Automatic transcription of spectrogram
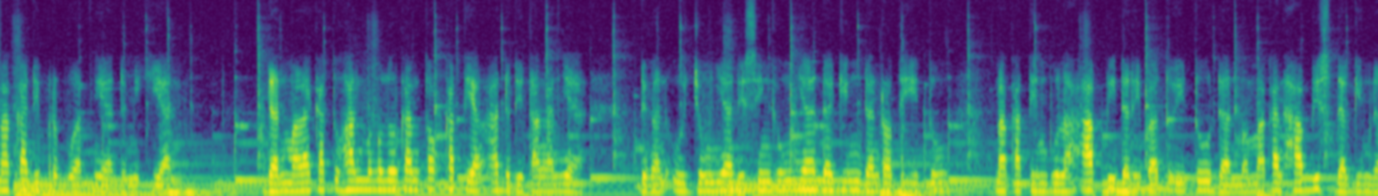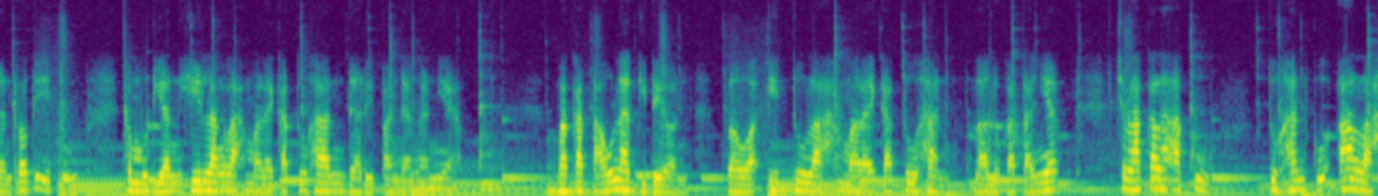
maka diperbuatnya demikian. Dan malaikat Tuhan mengulurkan tokat yang ada di tangannya, dengan ujungnya disinggungnya daging dan roti itu, maka timbullah api dari batu itu dan memakan habis daging dan roti itu, kemudian hilanglah malaikat Tuhan dari pandangannya. Maka taulah Gideon bahwa itulah malaikat Tuhan, lalu katanya, Celakalah aku, Tuhanku Allah,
